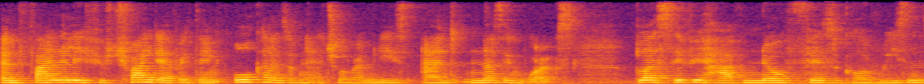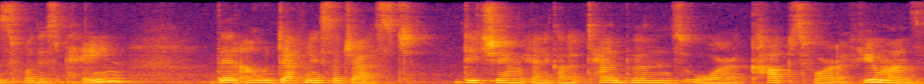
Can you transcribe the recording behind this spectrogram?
And finally, if you've tried everything, all kinds of natural remedies and nothing works, plus if you have no physical reasons for this pain, then I would definitely suggest ditching any kind of tampons or cups for a few months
